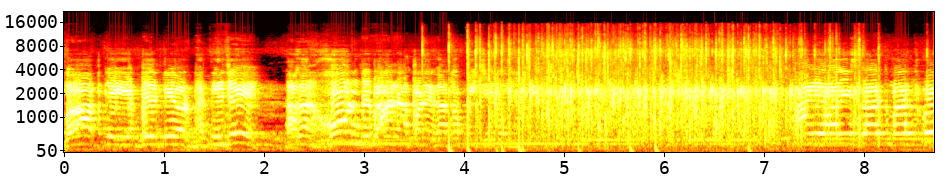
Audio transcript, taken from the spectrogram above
तो आपके ये बेटे और भतीजे, अगर खून भी बहाना पड़ेगा तो पीछे नहीं। आने वाली सात मार्च को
